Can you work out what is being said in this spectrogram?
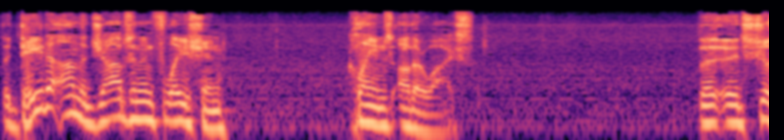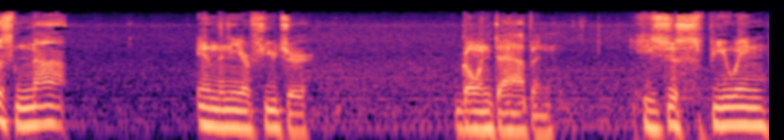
the data on the jobs and inflation claims otherwise. It's just not in the near future going to happen. He's just spewing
